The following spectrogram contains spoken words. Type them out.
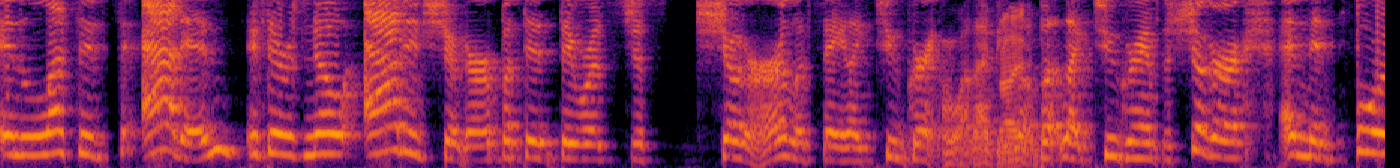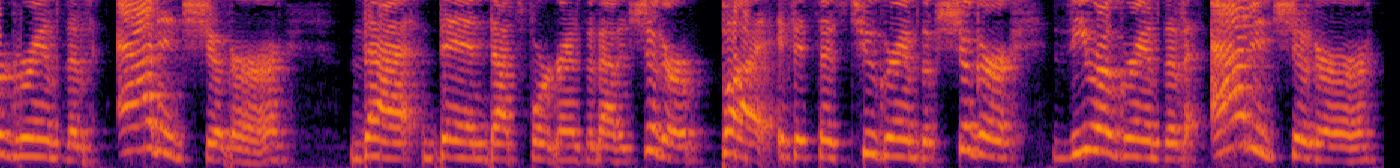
unless it's added, if there was no added sugar, but that there was just sugar, let's say like two grams, well, that'd be right. low, but like two grams of sugar and then four grams of added sugar, that then that's four grams of added sugar. But if it says two grams of sugar, zero grams of added sugar,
